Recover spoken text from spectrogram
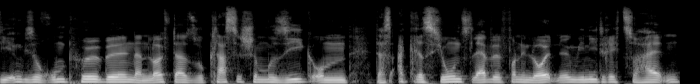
die irgendwie so rumpöbeln, dann läuft da so klassische Musik, um das Aggressionslevel von den Leuten irgendwie niedrig zu halten.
